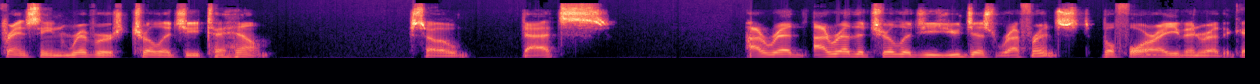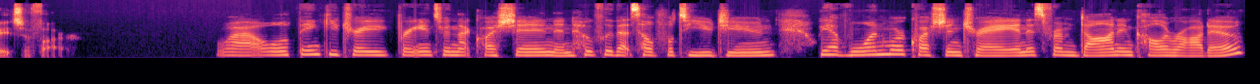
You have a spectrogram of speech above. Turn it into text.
francine rivers trilogy to him so that's i read i read the trilogy you just referenced before i even read the gates of fire Wow. Well, thank you, Trey, for answering that question. And hopefully that's helpful to you, June. We have one more question, Trey, and it's from Don in Colorado.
